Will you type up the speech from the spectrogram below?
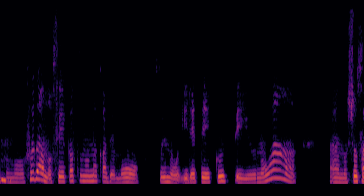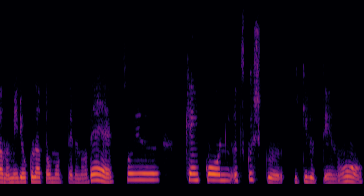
うんその普段の生活の中でも、そういうのを入れていくっていうのは、あの、所作の魅力だと思ってるので、そういう健康に美しく生きるっていうのを、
